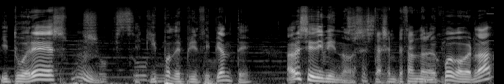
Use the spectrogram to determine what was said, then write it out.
Y tú eres... Hmm, equipo de principiante. A ver si adivinos. Estás empezando en el juego, ¿verdad?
